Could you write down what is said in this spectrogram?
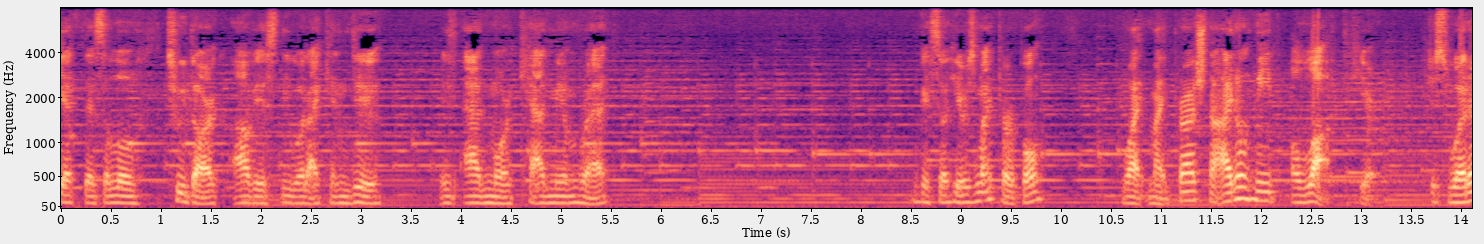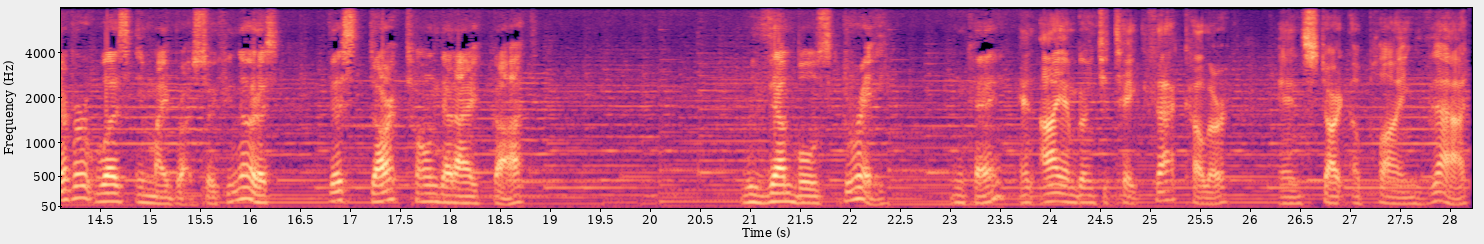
get this a little too dark obviously what I can do is add more cadmium red. Okay so here's my purple. Wipe my brush. Now I don't need a lot here. Just whatever was in my brush. So if you notice this dark tone that I got resembles gray okay. And I am going to take that color and start applying that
